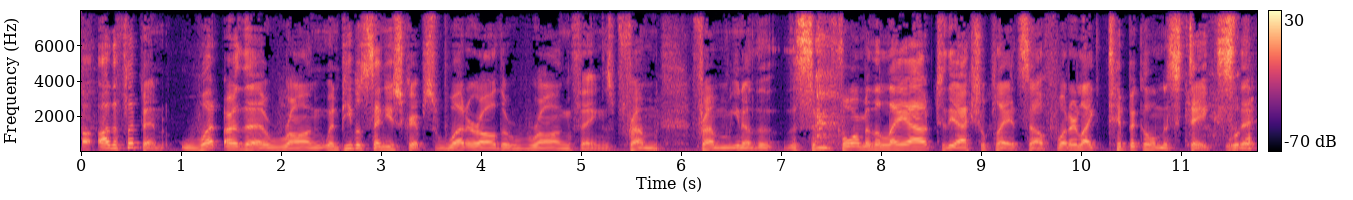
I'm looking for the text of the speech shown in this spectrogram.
O- On the flip end, what are the wrong when people send you scripts? What are all the wrong things from from you know the the some form of the layout to the actual play itself? What are like typical mistakes that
